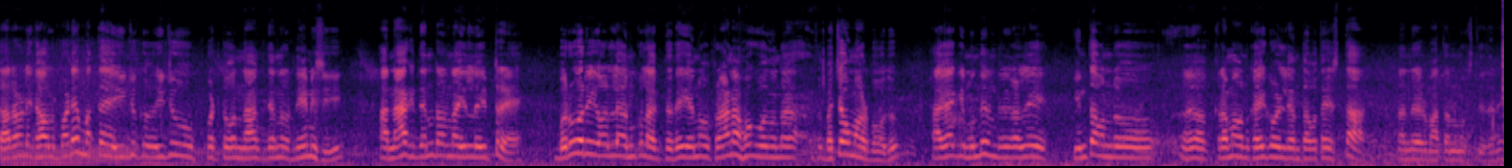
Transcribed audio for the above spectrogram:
ಕರಾವಳಿ ಕಾವಲು ಪಡೆ ಮತ್ತು ಈಜು ಈಜು ಪಟ್ಟು ಒಂದು ನಾಲ್ಕು ಜನರು ನೇಮಿಸಿ, ಆ ನಾಲ್ಕು ಜನರನ್ನು ಇಲ್ಲಿ ಇಟ್ಟರೆ ಬರುವವರಿಗೆ ಒಳ್ಳೆ ಅನುಕೂಲ ಆಗ್ತದೆ. ಏನು ಪ್ರಾಣ ಹೋಗುವುದನ್ನು ಬಚಾವ್ ಮಾಡ್ಬೋದು. ಹಾಗಾಗಿ ಮುಂದಿನ ದಿನಗಳಲ್ಲಿ ಇಂಥ ಒಂದು ಕ್ರಮವನ್ನು ಕೈಗೊಳ್ಳಲಿ ಅಂತ ಒತ್ತಾಯಿಸ್ತಾ ನನ್ನ ಎರಡು ಮಾತನ್ನು ಮುಗಿಸ್ತಿದ್ದೇನೆ.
